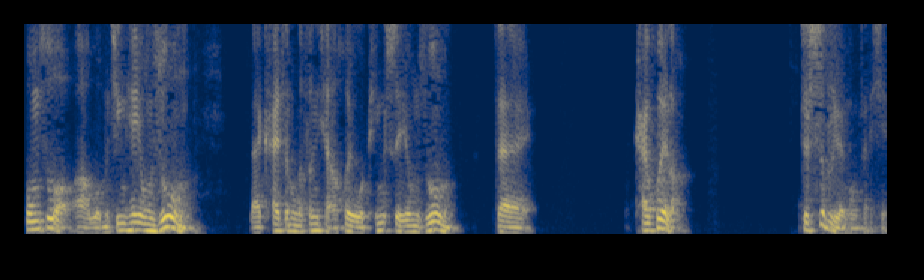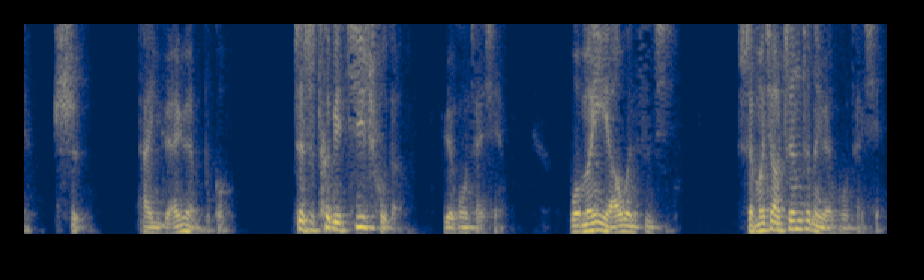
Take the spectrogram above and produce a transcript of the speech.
工作啊，我们今天用 Zoom 来开这么个分享会，我平时也用 Zoom 在开会了，这是不是员工在线？是，但远远不够，这是特别基础的员工在线。我们也要问自己，什么叫真正的员工在线？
